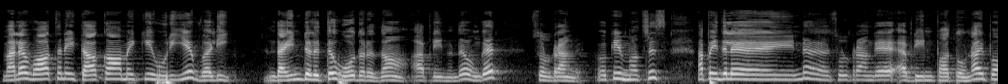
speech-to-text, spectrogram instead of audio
மல வாசனை தாக்காமைக்கு உரிய வழி. இந்த ஐந்தெழுத்தை ஓதுறது தான் அப்படின்னு வந்து அவங்க சொல்கிறாங்க ஓகே மாஸ்டர்ஸ் அப்போ இதில் என்ன சொல்கிறாங்க அப்படின்னு பார்த்தோன்னா இப்போ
